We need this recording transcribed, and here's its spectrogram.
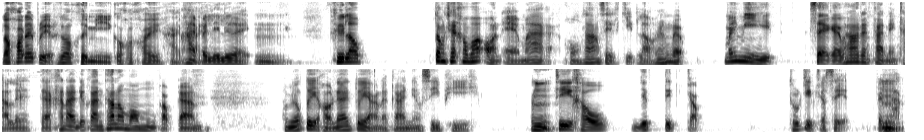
แล้วข้อได้เปรียบที่เราเคยมีก็ค่อยๆหายไปหายไปเรื่อยอืมๆคือเราต้องใช้คำว่าอ่อนแอมากอะโครงสร้างเศรษฐกิจเราทั้งแบบ ไม่มีศักยภาพทางการแข่งขันเลย แต่ขณะเดียวกันถ้าเรามองมุมกลับกันผมยกตัวอย่างเขาได้ตัวอย่างละกันอย่าง CP อืมที่เขายึดติดกับธุรกิจเกษตรเป็นหลัก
